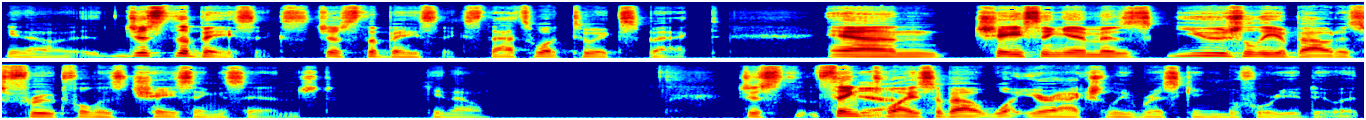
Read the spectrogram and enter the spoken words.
You know, just the basics, just the basics. That's what to expect. And chasing him is usually about as fruitful as chasing Singed. You know, just think Yeah. twice about what you're actually risking before you do it.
